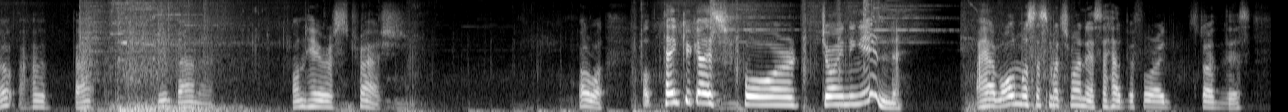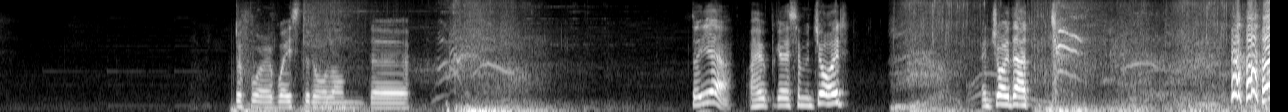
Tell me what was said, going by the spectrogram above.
Oh, I have a ba new banner. On here is trash. Oh well. Well, thank you guys for joining in. I have almost as much money as I had before I started this. Before I wasted all on the so yeah, I hope you guys have enjoyed. Enjoy that. That's that's weird as Do spell not have I've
